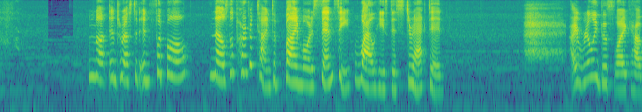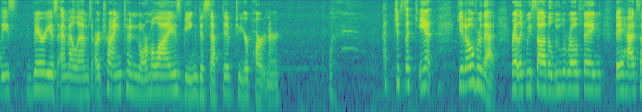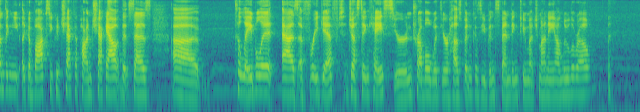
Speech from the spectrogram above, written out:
Not interested in football? Now's the perfect time to buy more Scentsy while he's distracted. I really dislike how these various MLMs are trying to normalize being deceptive to your partner. I just I can't get over that. Right? Like we saw the LuLaRoe thing. They had something like a box you could check upon checkout that says uh, to label it as a free gift just in case you're in trouble with your husband because you've been spending too much money on LuLaRoe.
